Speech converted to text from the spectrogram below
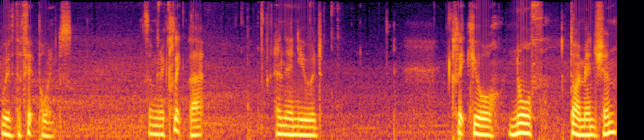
with the fit points. So I'm going to click that and then you would click your north dimension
